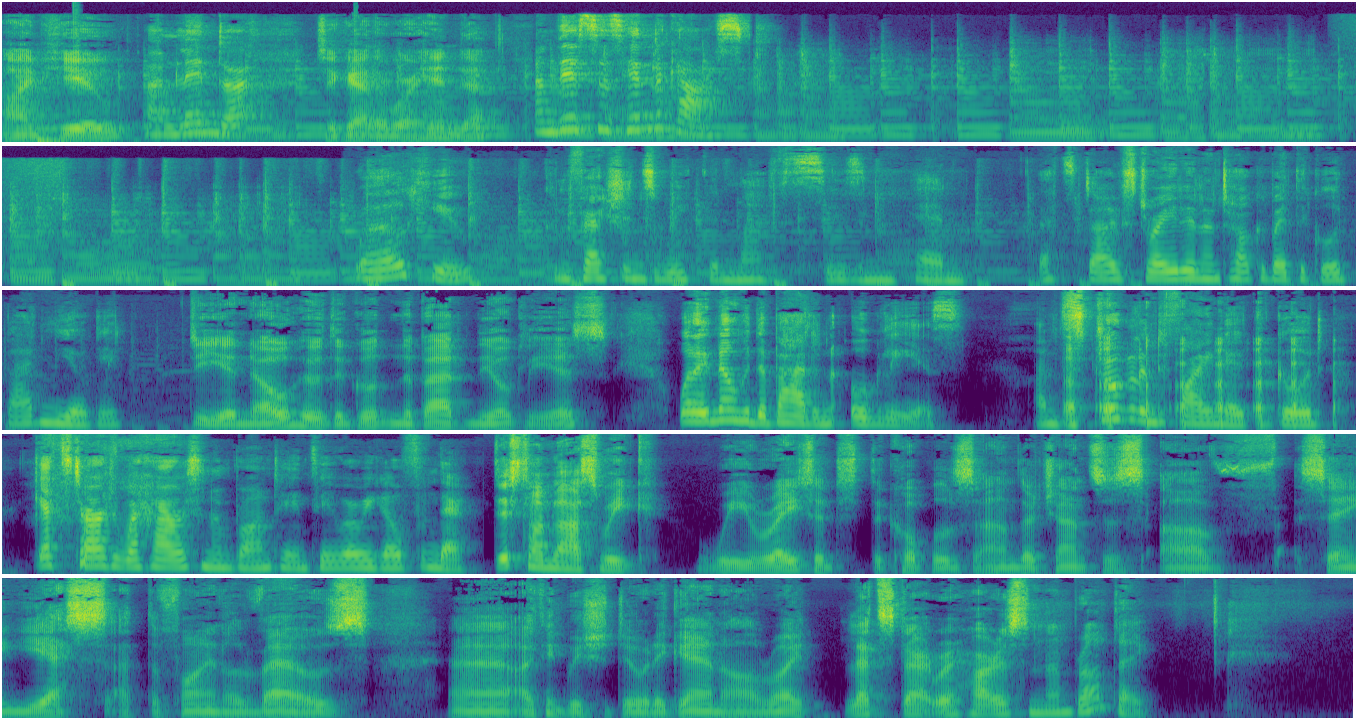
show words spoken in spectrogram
I'm Hugh. I'm Linda, Together we're Hinda. and this is Hindacast. Well, Hugh, Confessions Week in MAFS Season 10. Let's dive straight in and talk about the good, bad, and the ugly. Do you know who the good and the bad and the ugly is? Well, I know who the bad and ugly is. I'm struggling to find out the good. Get started with Harrison and Bronte and see where we go from there. This time last week, we rated the couples and their chances of saying yes at the final vows. Uh, I think we should do it again, all right. Let's start with Harrison and Bronte.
